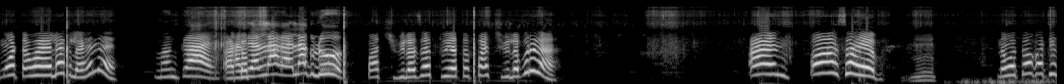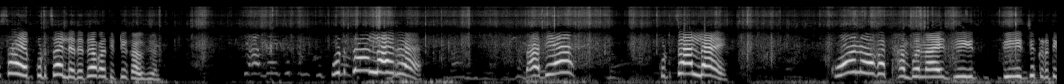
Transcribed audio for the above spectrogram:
मोठा व्हायला लागला है ना? मग काय? आता- लागायला लागलो. पाचवीला जातोय आता पाचवीला बरं का? आण आ साहेब. नव तेव्हा ते साहेब कुठं चालले ते तेव्हा ते टिकाव घेऊन? कुठं चाललाय रे? दाद्या कुठं चाललाय? कोण हो का थांबन आहे जी ती जिकडं तिकडं?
